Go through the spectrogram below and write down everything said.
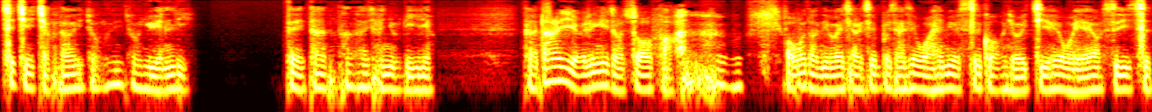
直接讲到一种一种原理，对它它它很有力量。啊，当然有另一种说法，我不懂你们相信不相信，我还没有试过，有机会我也要试一次。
